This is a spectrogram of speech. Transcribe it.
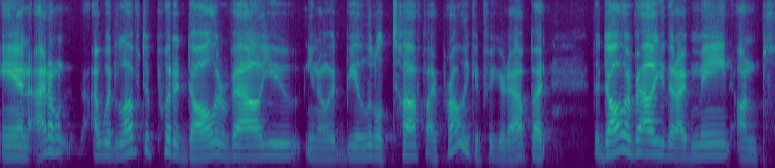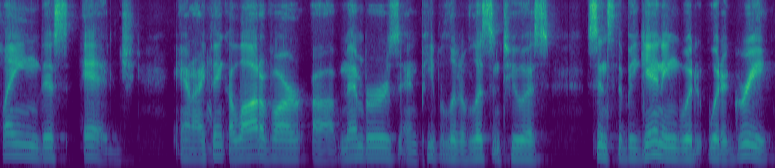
and I don't. I would love to put a dollar value. You know, it'd be a little tough. I probably could figure it out, but the dollar value that I've made on playing this edge, and I think a lot of our uh, members and people that have listened to us since the beginning would would agree.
